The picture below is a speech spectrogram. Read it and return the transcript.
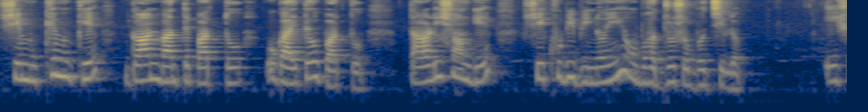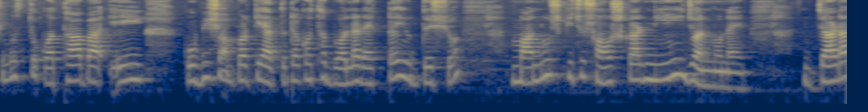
সে মুখে মুখে গান বাঁধতে পারত ও গাইতেও পারত। তারই সঙ্গে সে খুবই বিনয়ী ও ভদ্রসভ্য ছিল। এই সমস্ত কথা বা এই কবি সম্পর্কে এতটা কথা বলার একটাই উদ্দেশ্য, মানুষ কিছু সংস্কার নিয়েই জন্ম নেয়। যারা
